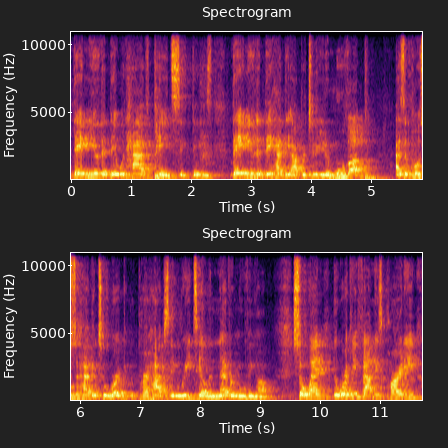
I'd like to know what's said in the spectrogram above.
They knew that they would have paid sick days. They knew that they had the opportunity to move up as opposed to having to work perhaps in retail and never moving up. So when the Working Families Party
